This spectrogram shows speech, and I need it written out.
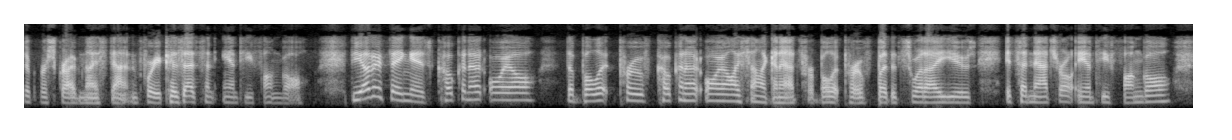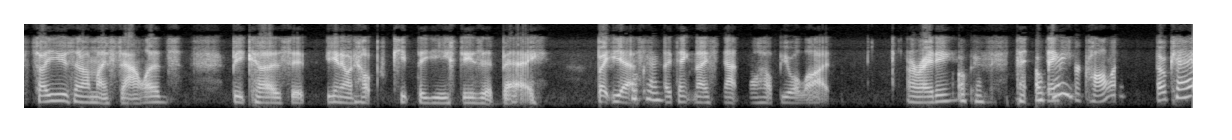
to prescribe nystatin for you because that's an antifungal. The other thing is coconut oil, the bulletproof coconut oil. I sound like an ad for bulletproof, but it's what I use. It's a natural antifungal, so I use it on my salads because it you know it helps keep the yeasties at bay. But yes, okay. I think nystatin will help you a lot. All righty. Okay. Th- okay. Thanks for calling. Okay.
